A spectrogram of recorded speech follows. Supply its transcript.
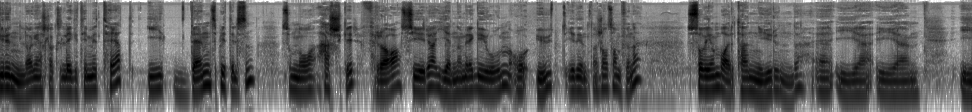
grunnlag, en slags legitimitet i den splittelsen som nå hersker fra Syria gjennom regionen og ut i det internasjonale samfunnet, så vil man bare ta en ny runde i, i, i,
